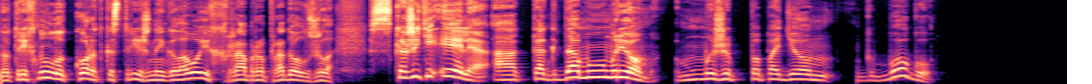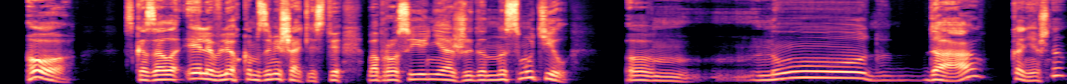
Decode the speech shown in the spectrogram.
но тряхнула коротко стриженной головой и храбро продолжила. «Скажите, Эля, а когда мы умрем, мы же попадем к Богу?» «О!» — сказала Эля в легком замешательстве. Вопрос ее неожиданно смутил. «Эм, «Ну, да, конечно».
